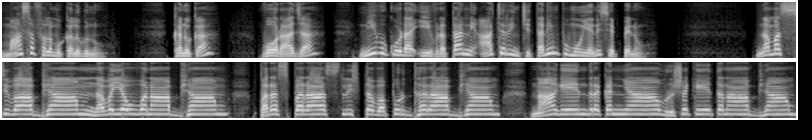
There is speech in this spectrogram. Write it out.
మాసఫలము కలుగును. కనుక ఓ రాజా నీవు కూడా ఈ వ్రతాన్ని ఆచరించి తరింపుమూయని చెప్పెను. నమశివాభ్యాం నవయౌవనాభ్యాం పరస్పరాశ్లిష్టవపుర్ధరాభ్యాం నాగేంద్రకన్యా వృషకేతనాభ్యాం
